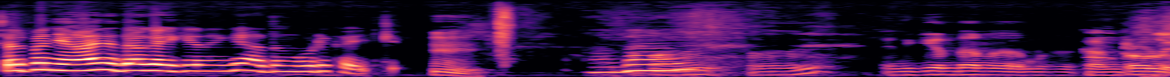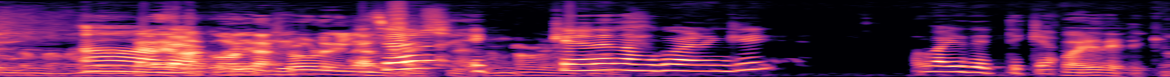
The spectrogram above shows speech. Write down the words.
ചിലപ്പോൾ ഞാൻ ഇതാ കഴിക്കുന്നെങ്കിൽ അതും കൂടി കഴിക്കും. അതാണ്. എനിക്ക് എന്താണ് നമുക്ക് കൺട്രോൾ ഇല്ലെന്നാണ്? ഇക്കേനെ നമുക്ക് വേണമെങ്കിൽ വഴി തെറ്റിക്കാം വഴിതെറ്റിക്കും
